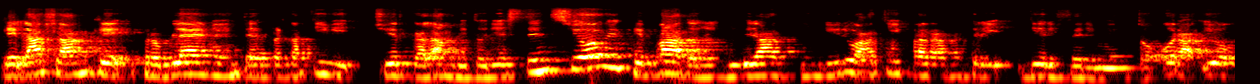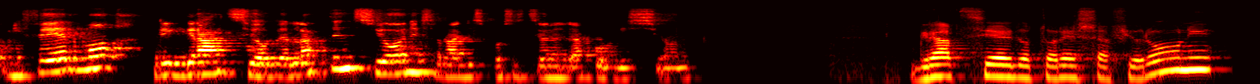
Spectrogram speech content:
che lascia anche problemi interpretativi circa l'ambito di estensione che vadano individuati i parametri di riferimento. Ora io mi fermo, ringrazio per l'attenzione e sono a disposizione della Commissione. Grazie dottoressa Fioroni.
